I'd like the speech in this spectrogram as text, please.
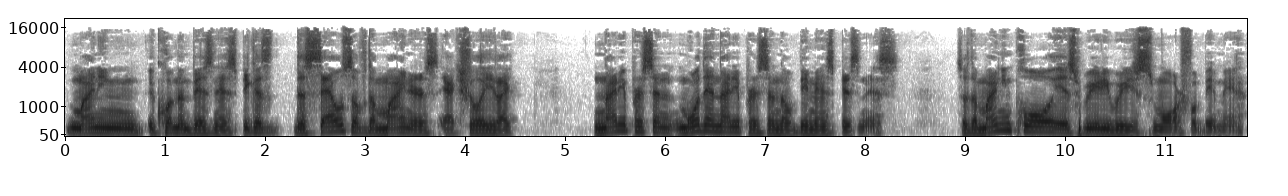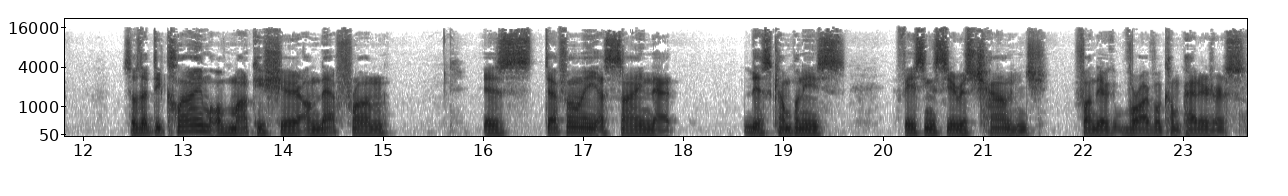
mining equipment business, because the sales of the miners actually like 90%, more than 90% of Bitmain's business. So the mining pool is really, really small for Bitmain. So the decline of market share on that front is definitely a sign that this company is facing serious challenge from their rival competitors.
